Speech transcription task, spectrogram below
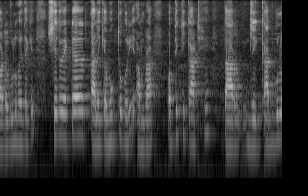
অর্ডারগুলো হয়ে থাকে, সেটার একটা তালিকাভুক্ত করি। আমরা প্রত্যেকটি কাঠে তার যে কাঠগুলো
